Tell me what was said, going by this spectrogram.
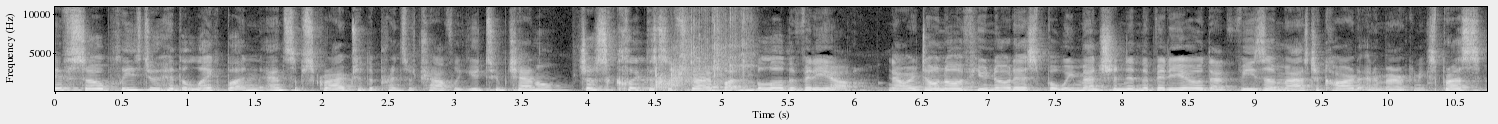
If so, please do hit the like button and subscribe to the Prince of Travel YouTube channel. Just click the subscribe button below the video. Now, I don't know if you noticed, but we mentioned in the video that Visa, MasterCard, and American Express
